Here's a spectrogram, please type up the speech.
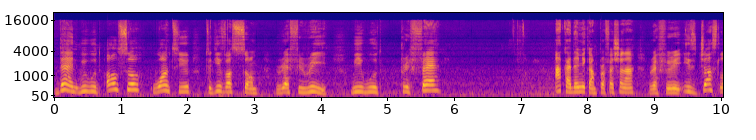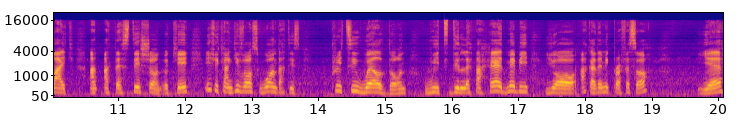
then we would also want you to give us some referee we would prefer academic and professional referee is just like an attestation okay if you can give us one that is pretty well done with the letterhead maybe your academic professor yeah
